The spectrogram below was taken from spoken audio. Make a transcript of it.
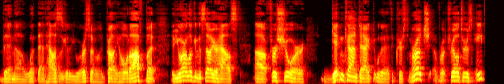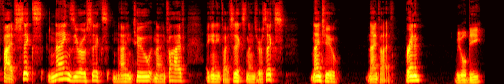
than uh, what that house is gonna be worth. So I'd probably hold off. But if you are looking to sell your house, uh, for sure, get in contact with Kristen Roach of Roach Realtors, 856 906 9295. Again, 856 906 9295. Brandon? We will be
